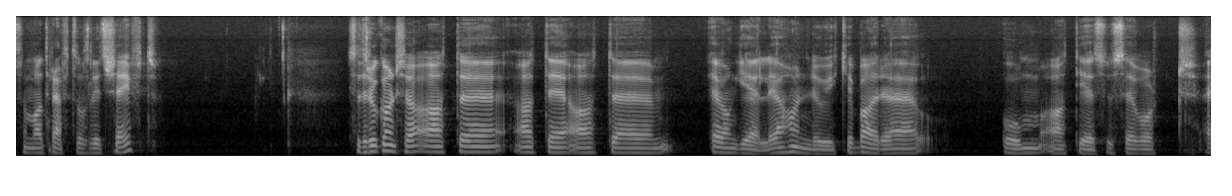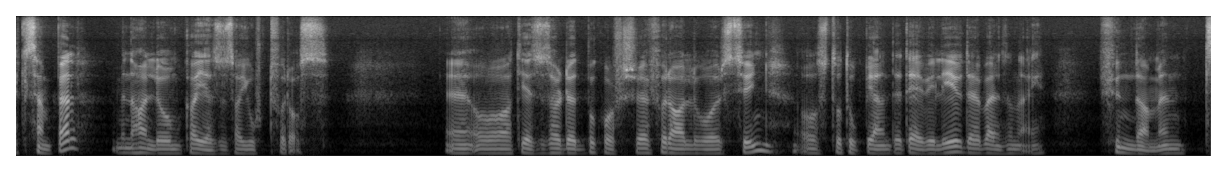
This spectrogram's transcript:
som har truffet oss litt skjevt. Så jeg tror kanskje at, eh, at det at eh, evangeliet handler jo ikke bare om at Jesus er vårt eksempel, men det handler om hva Jesus har gjort for oss. Og at Jesus har dødd på korset for all vår synd og stått opp igjen til et evig liv, det er bare en sånn fundament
